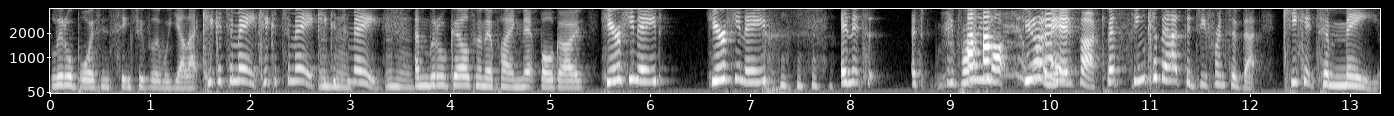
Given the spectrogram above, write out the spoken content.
little boys instinctively will yell out, kick it to me, kick it to me, kick it to mm-hmm. me. Mm-hmm. And little girls, when they're playing netball, go, here if you need, here if you need. and it's, it's you're probably not. Do you know What what, a I mean? head fuck. But think about the difference of that. Kick it to me.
